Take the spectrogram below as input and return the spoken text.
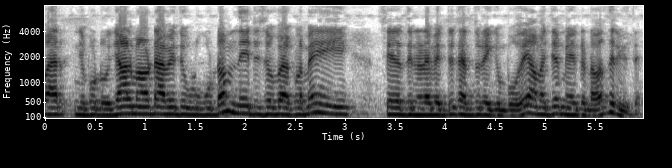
பார் இங்கே போட்டு யாழ் மாவட்ட அவைத்து குழு கூட்டம் நேற்று செவ்வாய்க்கிழமை சேலத்தில் நடைபெற்று கருத்துரைக்கும் போதே அமைச்சர் மேற்கண்டவர் தெரிவித்தார்.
